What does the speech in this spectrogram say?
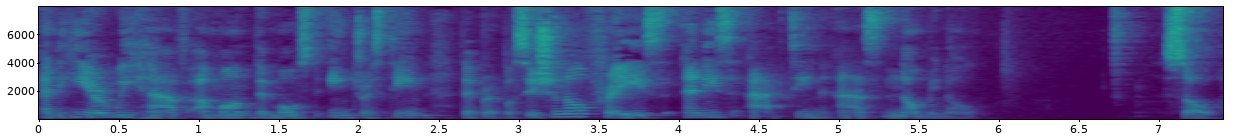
And here we have among the most interesting the prepositional phrase and is acting as nominal. So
